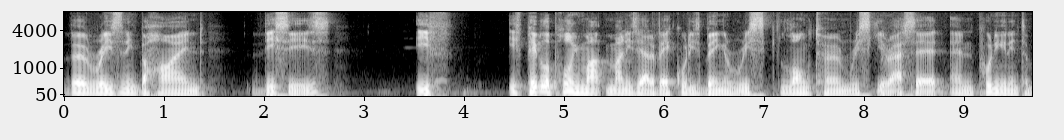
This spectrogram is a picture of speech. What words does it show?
the reasoning behind this is? If if people are pulling monies out of equities, being a risk long term riskier asset, and putting it into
